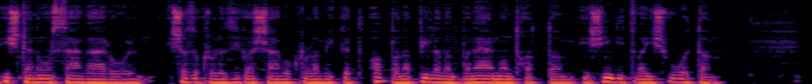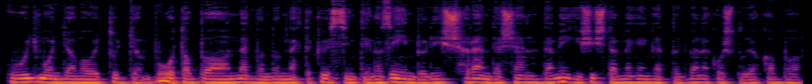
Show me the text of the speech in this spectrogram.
Isten országáról, és azokról az igazságokról, amiket abban a pillanatban elmondhattam, és indítva is voltam. Úgy mondjam, ahogy tudjam. Volt abban, megmondom nektek őszintén, az énből is, rendesen, de mégis Isten megengedte, hogy belekóstoljak abba,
